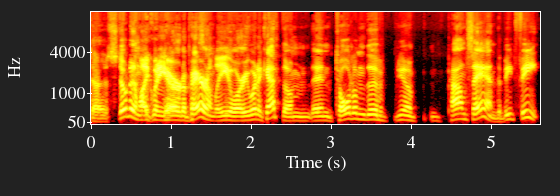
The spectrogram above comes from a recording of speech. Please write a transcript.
uh, still didn't like what he heard, apparently, or he would have kept him and told him to, you know, pound sand, to beat feet.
